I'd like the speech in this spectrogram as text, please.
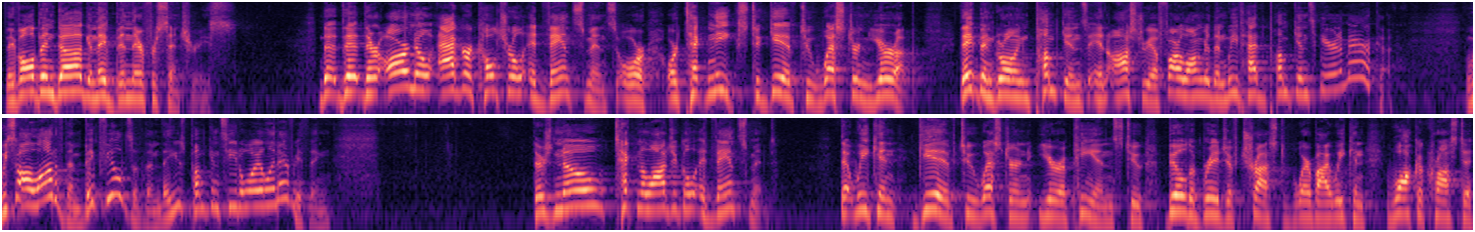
They've all been dug and they've been there for centuries. The, the, there are no agricultural advancements or, or techniques to give to Western Europe. They've been growing pumpkins in Austria far longer than we've had pumpkins here in America. We saw a lot of them, big fields of them. They use pumpkin seed oil and everything. There's no technological advancement that we can give to Western Europeans to build a bridge of trust whereby we can walk across to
